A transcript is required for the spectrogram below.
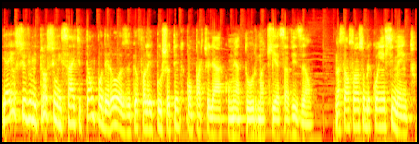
E aí o Silvio me trouxe um insight tão poderoso que eu falei, puxa, eu tenho que compartilhar com minha turma aqui essa visão. Nós estamos falando sobre conhecimento.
